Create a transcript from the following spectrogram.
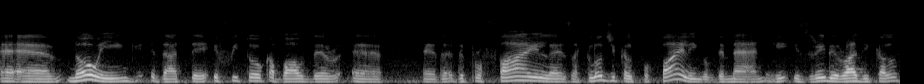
uh, knowing that if we talk about their the, the, profile, psychological profiling of the man, he is really radical.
